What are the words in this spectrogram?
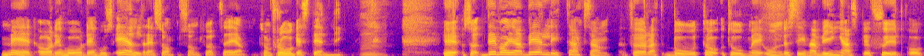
med ADHD hos äldre som, som så att säga som frågeställning. Mm. Eh, Så det var jag väldigt tacksam för att Bo to- tog mig under sina vingars beskydd och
